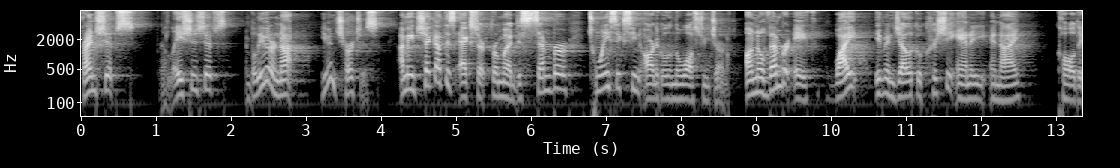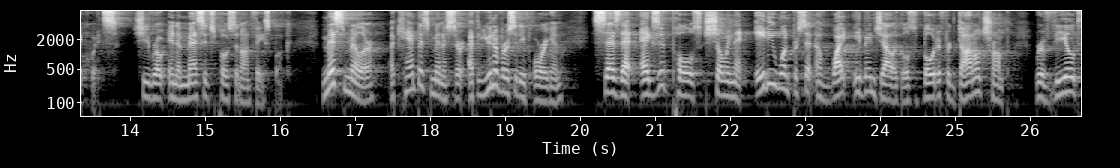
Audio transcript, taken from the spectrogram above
friendships, relationships, and believe it or not, even churches. I mean, check out this excerpt from a December 2016 article in the Wall Street Journal. On November 8th, white evangelical Christianity and I called it quits. She wrote in a message posted on Facebook. Miss Miller, a campus minister at the University of Oregon, says that exit polls showing that 81% of white evangelicals voted for Donald Trump revealed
